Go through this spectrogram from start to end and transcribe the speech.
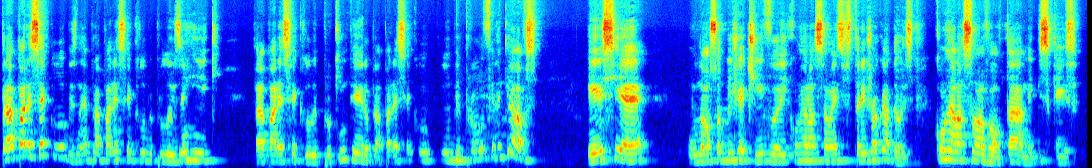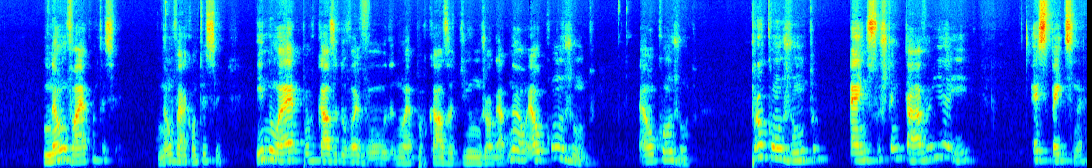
Para aparecer clubes, né? Para aparecer clube para o Luiz Henrique, para aparecer clube para o Quinteiro, para aparecer clube para o Felipe Alves. Esse é o nosso objetivo aí com relação a esses três jogadores. Com relação a voltar, amigo, esqueça. Não vai acontecer. Não vai acontecer. E não é por causa do Voivoda, não é por causa de um jogador. Não, é o conjunto. É o conjunto. Para o conjunto, é insustentável e aí respeite-se, né?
